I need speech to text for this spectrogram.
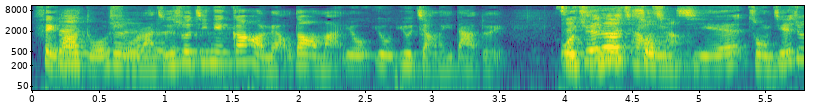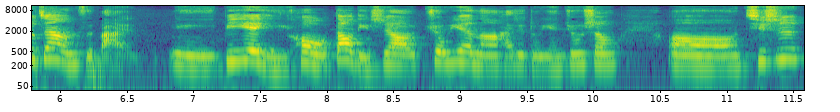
废话多说啦。对对只是说今天刚好聊到嘛，又又又讲了一大堆。我觉得总结总结就这样子吧。你毕业以后到底是要就业呢，还是读研究生？呃，其实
